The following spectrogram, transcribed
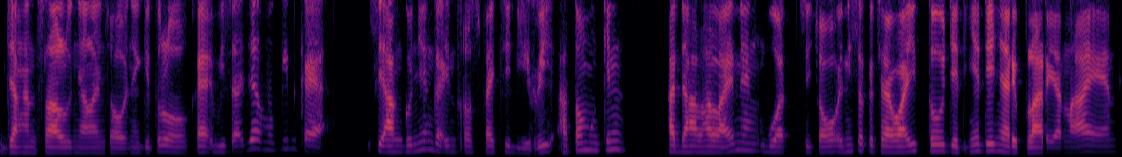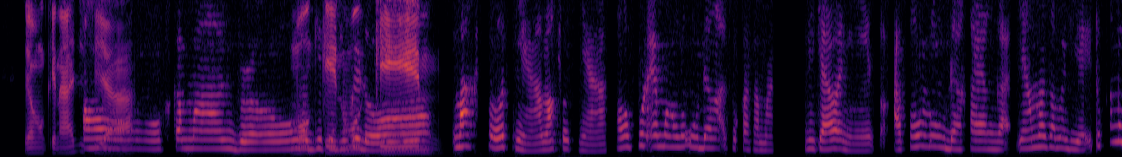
jangan selalu nyalain cowoknya gitu loh. Kayak bisa aja mungkin kayak si Anggunnya nggak introspeksi diri atau mungkin ada hal-hal lain yang buat si cowok ini sekecewa itu jadinya dia nyari pelarian lain Ya mungkin aja sih ya. Oh, come on bro. Mungkin, gitu mungkin. dong. Maksudnya, maksudnya, kalaupun emang lu udah nggak suka sama nih cewek nih, atau lu udah kayak nggak nyaman sama dia, itu kan lu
